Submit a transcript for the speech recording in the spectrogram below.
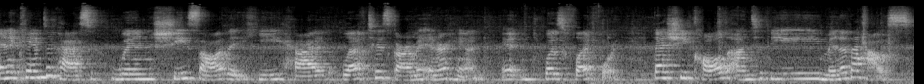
And it came to pass when she saw that he had left his garment in her hand and was fled forth, that she called unto the men of the house.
